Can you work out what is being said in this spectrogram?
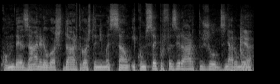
Como designer eu gosto de arte, gosto de animação e comecei por fazer a arte do jogo, desenhar o meu, Yeah.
